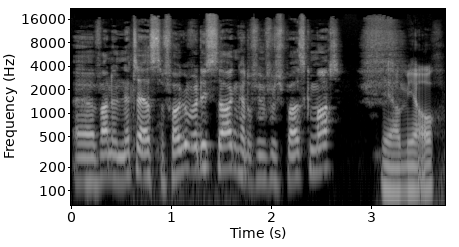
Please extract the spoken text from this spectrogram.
Äh, war eine nette erste Folge, würde ich sagen. Hat auf jeden Fall Spaß gemacht. Ja, mir auch.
